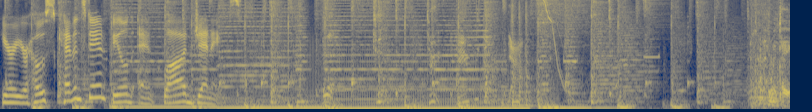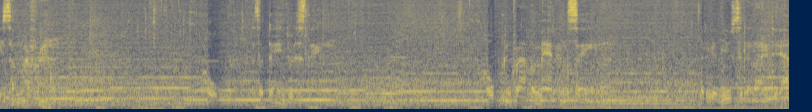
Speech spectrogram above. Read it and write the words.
Here are your hosts, Kevin Stanfield and Claude Jennings. Let me tell you something, my friend. Hope is a dangerous thing. Hope can drive a man insane. Better get used to that idea.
